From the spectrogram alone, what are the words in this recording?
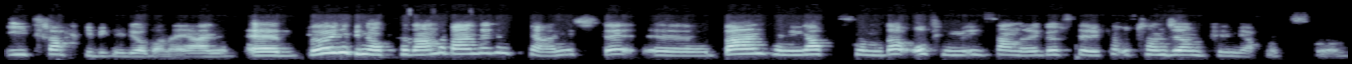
İtiraf gibi geliyor bana yani. E, böyle bir noktadan da ben dedim ki yani işte e, ben hani yaptığımda o filmi insanlara gösterirken utanacağım bir film yapmak istiyorum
